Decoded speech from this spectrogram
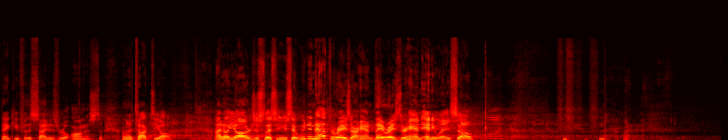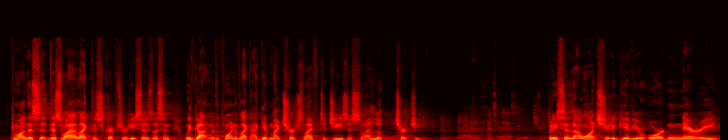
Thank you for this side is real honest. I'm going to talk to y'all. I know y'all are just listening. You said we didn't have to raise our hand. They raised their hand anyway. So Come on, this is, this is why I like this scripture. He says, listen, we've gotten to the point of like, I give my church life to Jesus, so I look churchy. But he says, I want you to give your ordinary,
